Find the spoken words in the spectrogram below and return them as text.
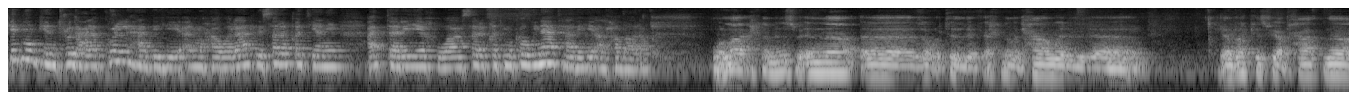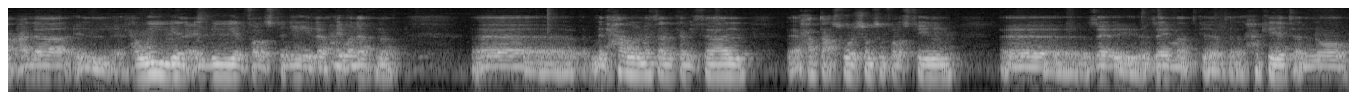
كيف ممكن ترد على كل هذه المحاولات لسرقة يعني التاريخ وسرقة مكونات هذه الحضارة؟ والله إحنا بالنسبة لنا آه، زي ما قلت لك إحنا بنحاول آه، نركز في أبحاثنا على الهوية العلمية الفلسطينية لحيواناتنا آه، بنحاول مثلا كمثال آه، حتى عصفور الشمس الفلسطيني آه، زي زي ما حكيت أنه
